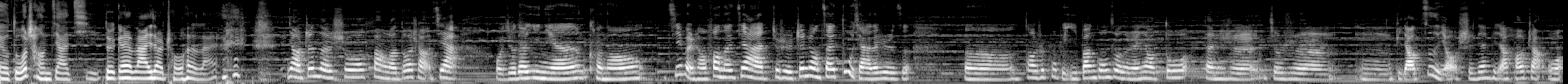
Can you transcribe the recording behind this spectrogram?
有多长假期。对，赶紧拉一下仇恨来。要真的说放了多少假？我觉得一年可能基本上放的假，就是真正在度假的日子，嗯，倒是不比一般工作的人要多，但是就是嗯比较自由，时间比较好掌握，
